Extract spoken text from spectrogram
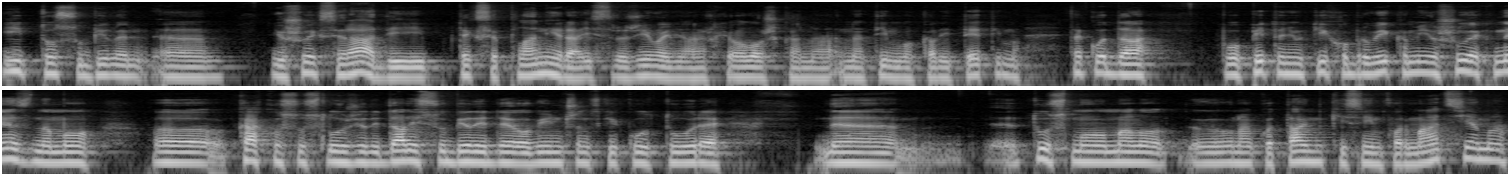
I to su bile, e, još uvek se radi i tek se planira istraživanja arheološka na, na tim lokalitetima, tako da po pitanju tih obrovika mi još uvek ne znamo e, kako su služili, da li su bili deo vinčanske kulture, tu smo malo e, onako tanki sa informacijama,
